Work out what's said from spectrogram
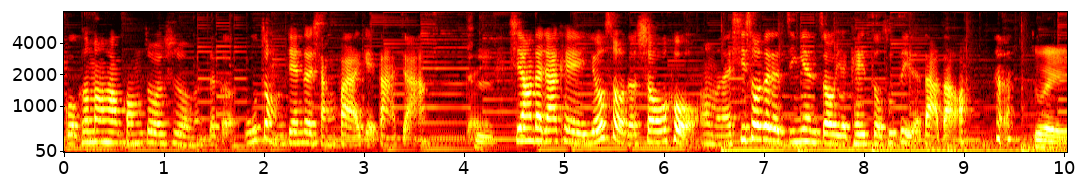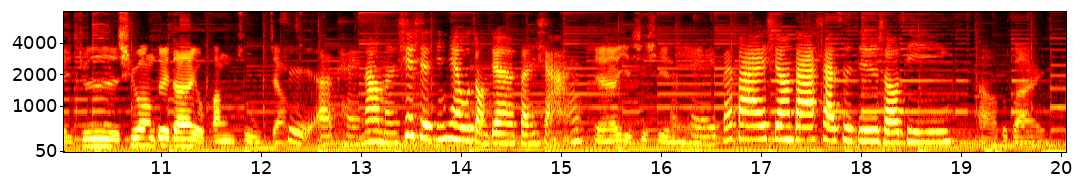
果壳漫画工作室，我们这个吴总监的想法来给大家。对，希望大家可以有所的收获。我们来吸收这个经验之后，也可以走出自己的大道。对，就是希望对大家有帮助，这样是 OK。那我们谢谢今天吴总监的分享，呃，也谢谢你。OK，拜拜。希望大家下次继续收听。好，拜拜。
